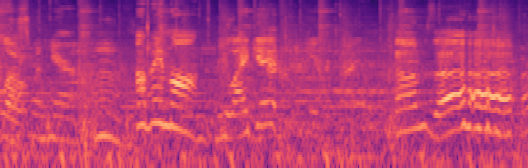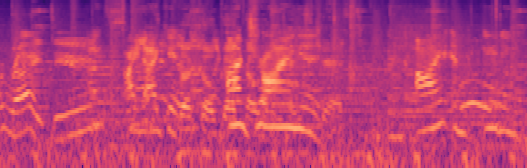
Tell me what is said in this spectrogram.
flow. This one here. Mm. I'll be mom. You like it? Thumbs up. All right, dude. I like it. The Coca-Cola I'm trying it. chest. I am eating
